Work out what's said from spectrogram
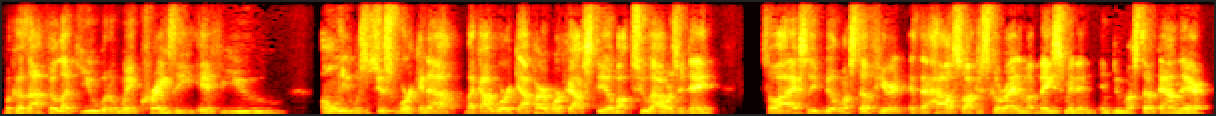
Because I feel like you would have went crazy if you only was just working out. Like I work, I probably work out still about two hours a day. So I actually built my stuff here at, at the house so I could just go right in my basement and, and do my stuff down there.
